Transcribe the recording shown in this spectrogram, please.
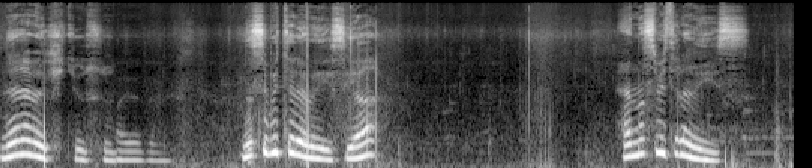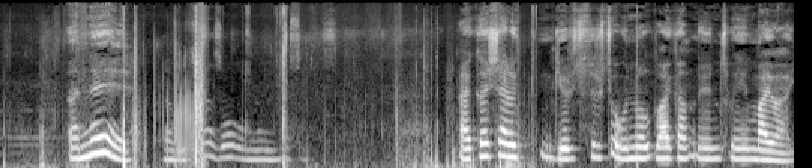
Ne demek istiyorsun? Hayır demek. Nasıl bitiremeyiz ya? Ha nasıl bitiremeyiz? Anne. Ya bitmez oğlum bitsin? Arkadaşlar görüşürüz. Abone olup like atmayı unutmayın. Bay bay.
